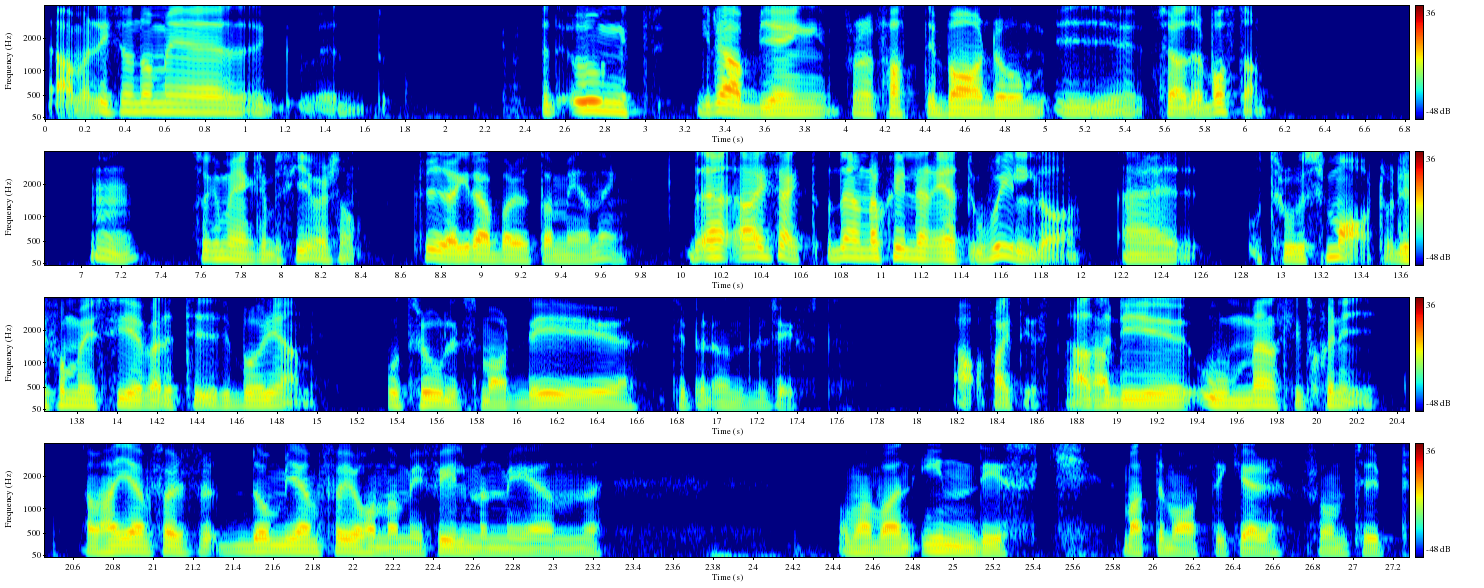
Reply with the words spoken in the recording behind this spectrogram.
Ja men liksom de är ett ungt grabbgäng från en fattig barndom i södra Boston. Mm. Så kan man egentligen beskriva det som. Fyra grabbar utan mening. Det, ja exakt, och den enda skillnaden är att Will då är otroligt smart och det får man ju se väldigt tidigt i början. Otroligt smart, det är ju typ en underdrift. Ja faktiskt, alltså Ja. det är ju omänskligt geni. Han jämför, de jämför ju honom i filmen med en, om han var en indisk matematiker från typ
